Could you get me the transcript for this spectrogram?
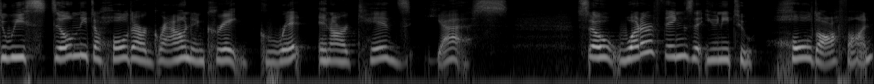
Do we still need to hold our ground and create grit in our kids? Yes. So, what are things that you need to hold off on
